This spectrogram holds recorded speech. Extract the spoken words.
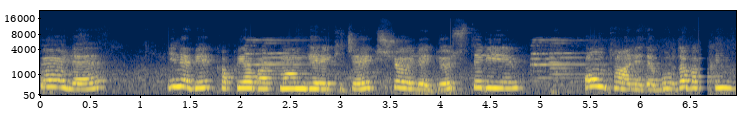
Böyle yine bir kapıya bakmam gerekecek. Şöyle göstereyim. 10 tane de burada bakın.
